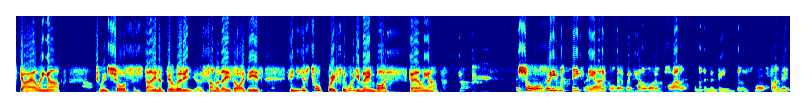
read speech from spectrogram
scaling up to ensure sustainability of some of these ideas. Can you just talk briefly what you mean by scaling up? Sure. So you would see from the article that we've had a lot of pilots. Some of them have been really small funded.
